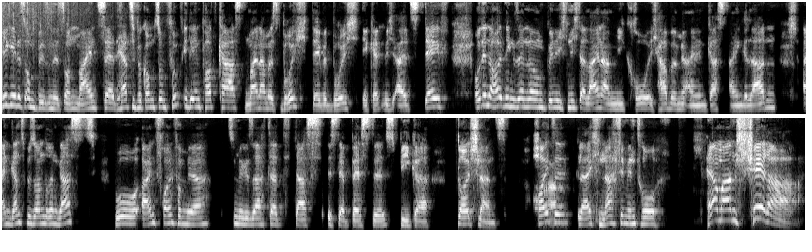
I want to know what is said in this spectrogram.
Hier geht es um Business und Mindset. Herzlich willkommen zum 5 Ideen Podcast. Mein Name ist Brüch, David Brüch. Ihr kennt mich als Dave. Und in der heutigen Sendung bin ich nicht alleine am Mikro. Ich habe mir einen Gast eingeladen, einen ganz besonderen Gast, wo ein Freund von mir zu mir gesagt hat, das ist der beste Speaker Deutschlands. Heute, wow. gleich nach dem Intro, Hermann Scherer.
